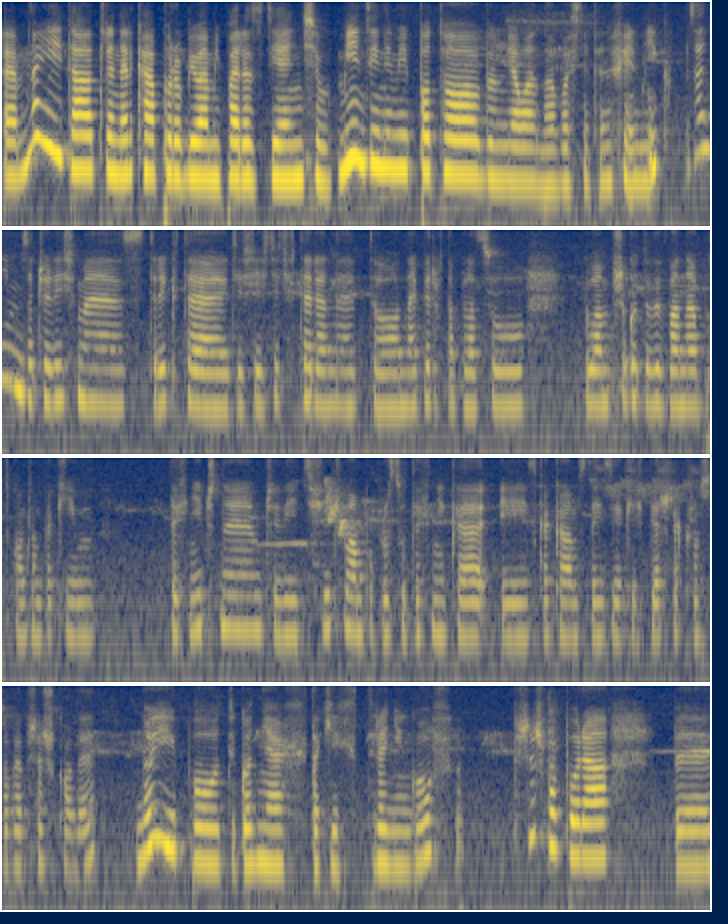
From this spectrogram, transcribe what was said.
No i ta trenerka porobiła mi parę zdjęć, między innymi po to, bym miała na właśnie ten filmik. Zanim zaczęliśmy stricte gdzieś jeździć w tereny, to najpierw na placu byłam przygotowywana pod kątem takim technicznym, czyli ćwiczyłam po prostu technikę i skakałam z Daisy jakieś pierwsze crossowe przeszkody. No i po tygodniach takich treningów przyszła pora, by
